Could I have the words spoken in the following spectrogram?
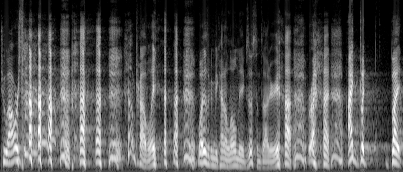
Two hours? Probably. well, this is going to be kind of lonely existence out here. Yeah, right. I, but, but,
